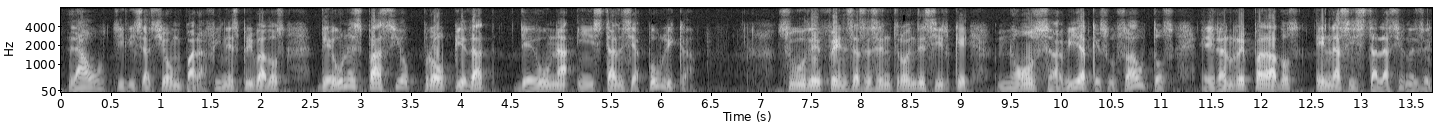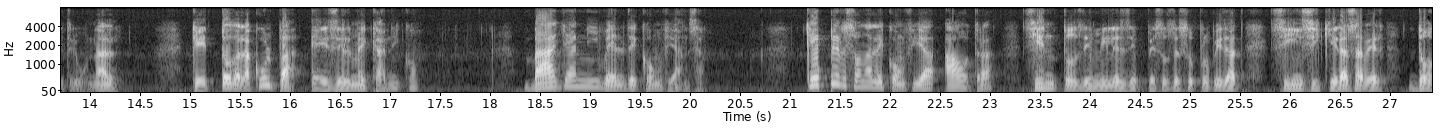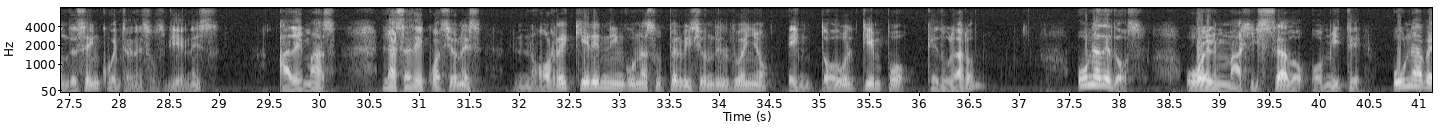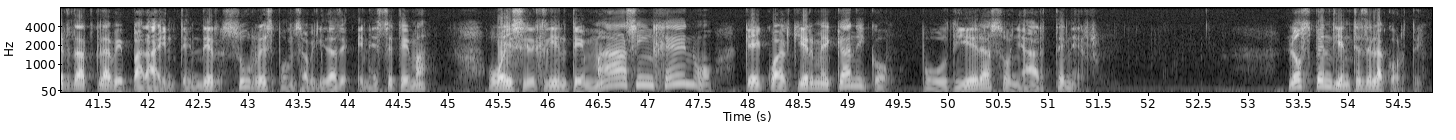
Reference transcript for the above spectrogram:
la utilización para fines privados de un espacio propiedad de una instancia pública. Su defensa se centró en decir que no sabía que sus autos eran reparados en las instalaciones del tribunal, que toda la culpa es del mecánico. Vaya nivel de confianza. ¿Qué persona le confía a otra cientos de miles de pesos de su propiedad sin siquiera saber dónde se encuentran esos bienes? Además, las adecuaciones no requieren ninguna supervisión del dueño en todo el tiempo que duraron? Una de dos, o el magistrado omite una verdad clave para entender su responsabilidad en este tema, o es el cliente más ingenuo que cualquier mecánico pudiera soñar tener. Los pendientes de la Corte.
